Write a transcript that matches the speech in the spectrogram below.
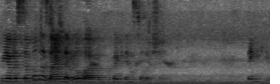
We have a simple design that you'll love with quick installation. Thank you.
